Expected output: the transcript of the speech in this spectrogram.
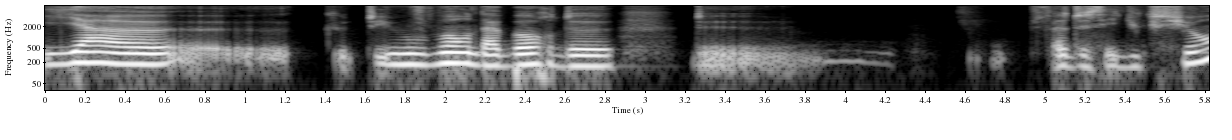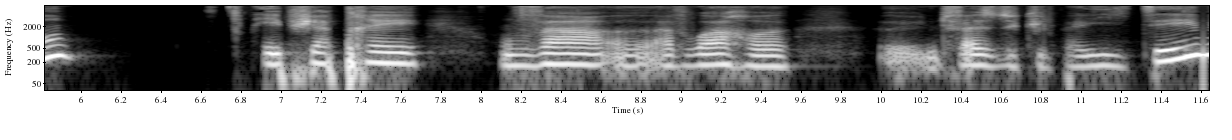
Il y a des mouvements d'abord de, de, de séduction, et puis après, on va avoir une phase de culpabilité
